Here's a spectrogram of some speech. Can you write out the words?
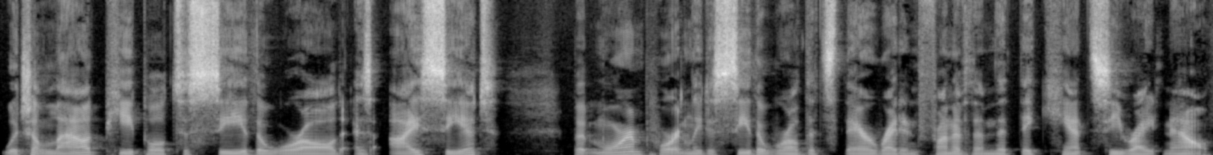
which allowed people to see the world as I see it, but more importantly, to see the world that's there right in front of them that they can't see right now.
